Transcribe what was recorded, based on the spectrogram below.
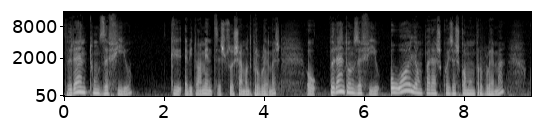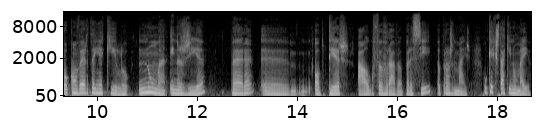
perante um desafio, que habitualmente as pessoas chamam de problemas, ou perante um desafio, ou olham para as coisas como um problema, ou convertem aquilo numa energia para uh, obter algo favorável para si ou para os demais. O que é que está aqui no meio?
